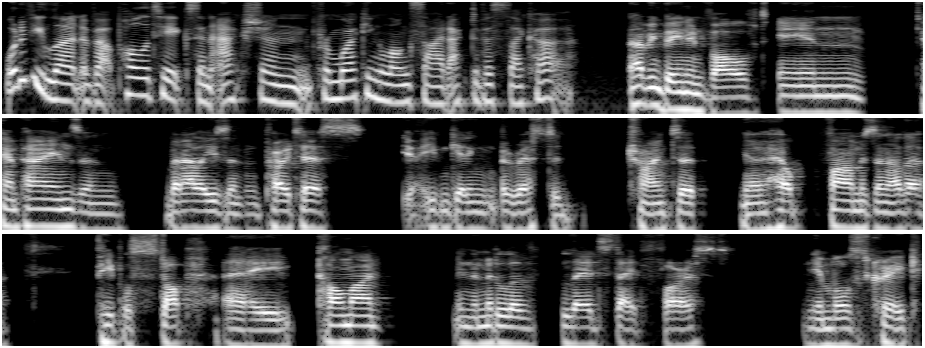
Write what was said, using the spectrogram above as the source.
What have you learnt about politics and action from working alongside activists like her? Having been involved in campaigns and rallies and protests, you know, even getting arrested trying to you know help farmers and other people stop a coal mine in the middle of Leard State Forest near Maules Creek.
